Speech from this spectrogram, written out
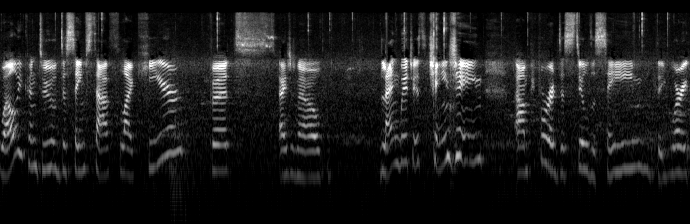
well, you can do the same stuff like here, but I don't know, language is changing. Um, people are just still the same. They wear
